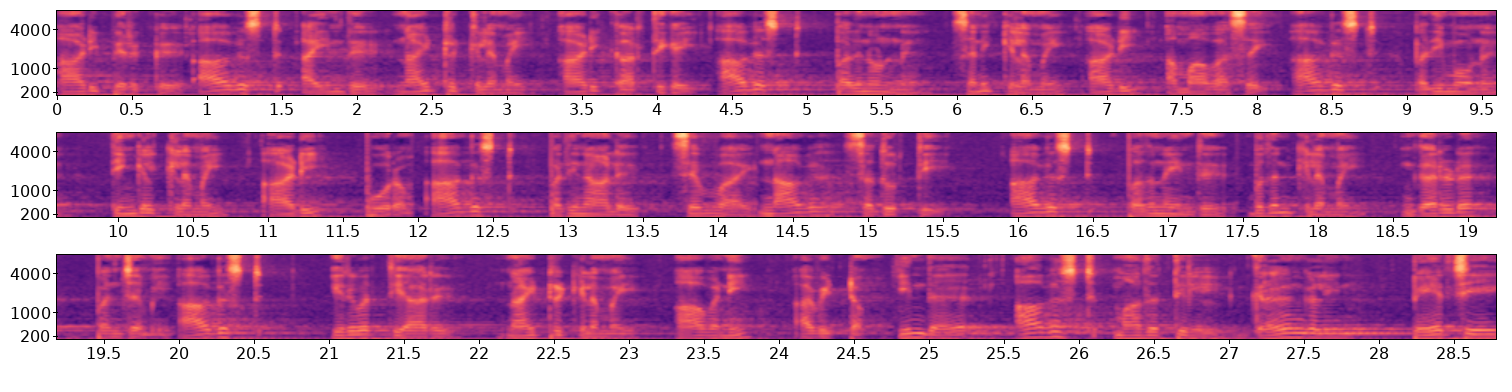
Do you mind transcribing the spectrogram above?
ஆடிப்பெருக்கு. ஆகஸ்ட் ஐந்து ஞாயிற்றுக்கிழமை ஆடி கார்த்திகை. ஆகஸ்ட் பதினொன்று சனிக்கிழமை ஆடி அமாவாசை. ஆகஸ்ட் பதிமூணு திங்கட்கிழமை ஆடி பூரம். ஆகஸ்ட் பதினாலு செவ்வாய் நாக சதுர்த்தி. ஆகஸ்ட் பதினைந்து புதன்கிழமை கருட பஞ்சமி. ஆகஸ்ட் இருபத்தி ஆறு ஞாயிற்றுக்கிழமை ஆவணி அவிட்டம். இந்த ஆகஸ்ட் மாதத்தில் கிரகங்களின் பெயர்ச்சியை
